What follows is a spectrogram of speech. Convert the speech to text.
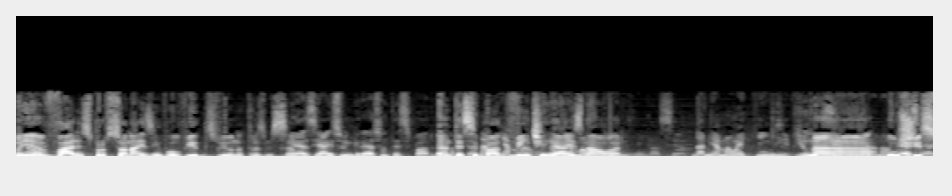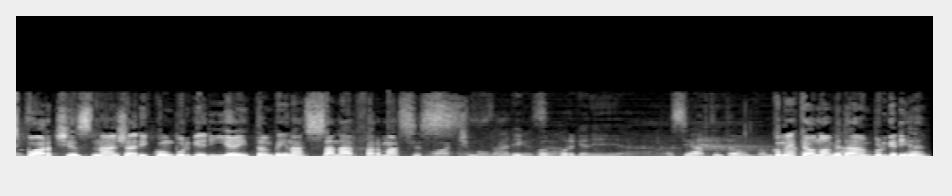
Amanhã, vários profissionais envolvidos, viu, na transmissão. 10 reais o ingresso antecipado. né, Antecipado. Na minha 20 mão, reais minha mão na é hora. 15. Marcelo? Tá certo. Da minha mão é 15, viu? Na Não, não, 10 UX. Esportes, na Jarico Hamburgueria e também na Sanar Farmácias. Ótimo, Zarico beleza. Hamburgueria. Tá certo, então. Vamos Como é que é o nome da hamburgueria?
